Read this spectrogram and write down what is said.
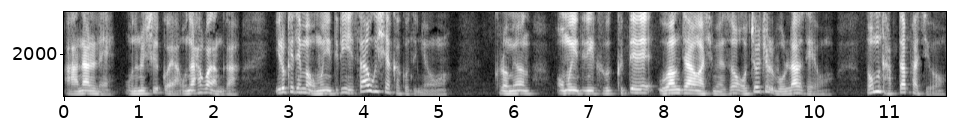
안 할래 오늘은 쉴 거야 오늘 학원 안 가 이렇게 되면 어머니들이 싸우기 시작하거든요. 그러면 어머니들이 그 그때 우왕좌왕하시면서 어쩔 줄 몰라 하세요. 너무 답답하지요.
